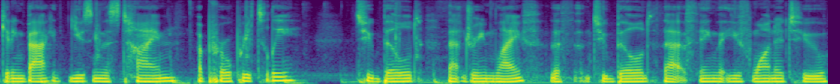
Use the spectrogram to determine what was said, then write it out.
getting back, using this time appropriately to build that dream life, the th- to build that thing that you've wanted to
